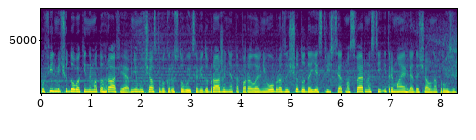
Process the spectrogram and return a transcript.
У фільмі чудова кінематографія, в ньому часто використовуються відображення та паралельні образи, що додає стрічці атмосферності і тримає глядача у напрузі.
